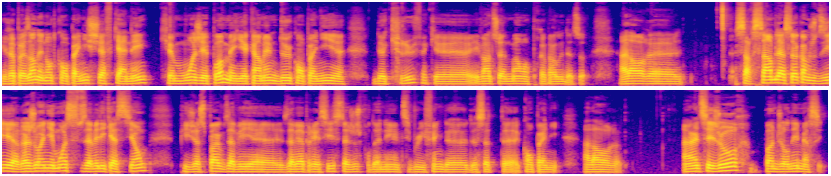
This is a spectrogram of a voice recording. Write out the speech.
il représente une autre compagnie, Chef Canin, que moi, j'ai pas, mais il y a quand même deux compagnies euh, de cru, fait que éventuellement, on pourrait parler de ça. Alors, ça ressemble à ça, comme je dis, rejoignez-moi si vous avez des questions. Puis j'espère que vous avez, avez apprécié. C'était juste pour donner un petit briefing de, de cette compagnie. Alors, à un de ces jours, bonne journée, merci.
